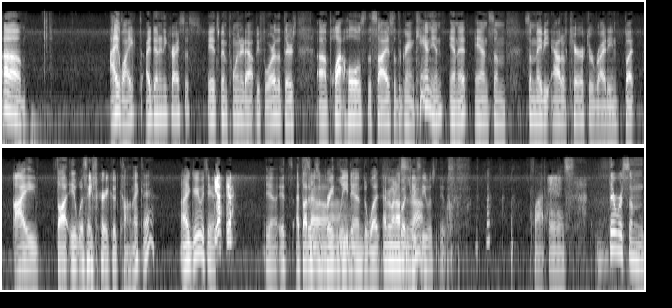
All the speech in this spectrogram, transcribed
um, I liked Identity Crisis. It's been pointed out before that there's uh, plot holes the size of the Grand Canyon in it, and some some maybe out of character writing. But I thought it was a very good comic. yeah, I agree with you. Yeah, yeah. Yeah, it's. I thought it was a great lead in to what Everyone else what is DC wrong. was. Plot holes. there were some.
